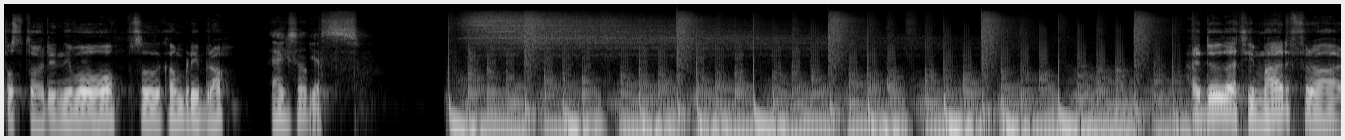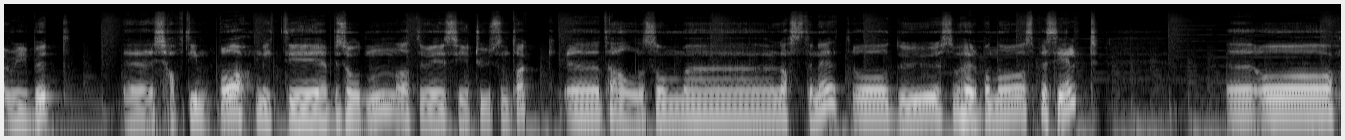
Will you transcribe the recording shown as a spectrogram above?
på storynivå òg, så det kan bli bra. Ja, Ikke sant? Yes. Hei du, det er Tim her fra Reboot. Eh, kjapt innpå, midt i episoden, at vi sier tusen takk eh, til alle som eh, laster ned, og du som hører på nå spesielt. Eh, og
